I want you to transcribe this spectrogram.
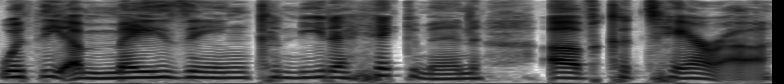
with the amazing Kenita Hickman of Katera.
